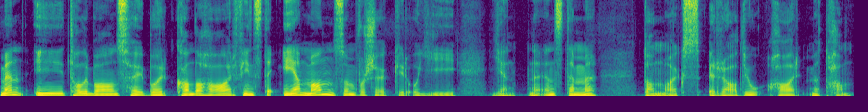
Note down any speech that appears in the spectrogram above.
Men i Talibans høyborg Kandahar fins det én mann som forsøker å gi jentene en stemme. Danmarks Radio har møtt ham.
